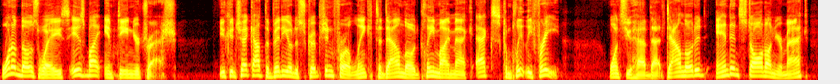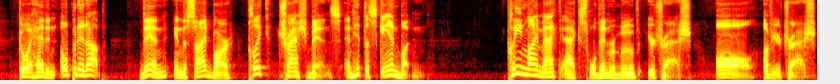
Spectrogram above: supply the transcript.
one of those ways is by emptying your trash. You can check out the video description for a link to download CleanMyMac X completely free. Once you have that downloaded and installed on your Mac, go ahead and open it up. Then, in the sidebar, click Trash Bins and hit the Scan button. CleanMyMac X will then remove your trash all of your trash.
